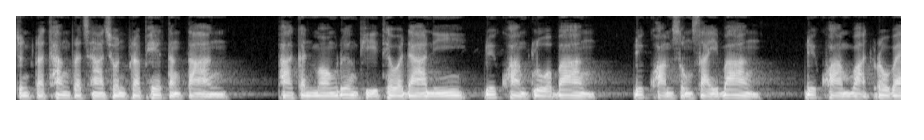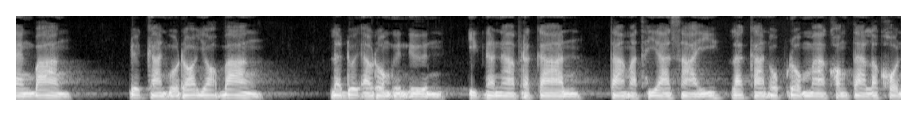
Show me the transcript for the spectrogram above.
จนกระทั่งประชาชนประเภทต่างๆ พากันมองเรื่องผีเทวดานี้ด้วยความกลัวบ้าง ด้วยความสงสัยบ้าง ด้วยความหวาดระแวงบ้าง ด้วยการหัวเราะเยาะบ้าง และด้วยอารมณ์อื่นๆ อีกนานาประการตามอัธยาศัยและการอบรมมาของแต่ละคน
